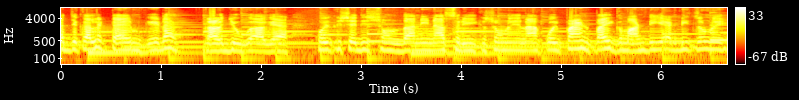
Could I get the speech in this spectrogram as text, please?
ਅੱਜ ਕੱਲ ਟਾਈਮ ਕਿਹੜਾ ਹੈ? ਕਲ ਯੁੱਗ ਆ ਗਿਆ ਕੋਈ ਕਿਸੇ ਦੀ ਸੁਣਦਾ ਨਹੀਂ ਨਾ ਸ਼ਰੀਕ ਸੁਣੇ ਨਾ ਕੋਈ ਭੈਣ ਭਾਈ ਗਮਾਂਡੀ ਆਂਡੀ ਸੁਣੇ।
